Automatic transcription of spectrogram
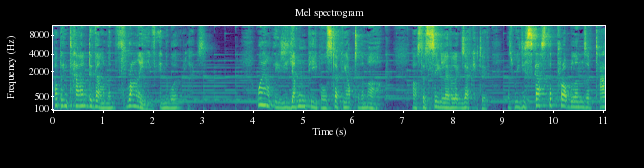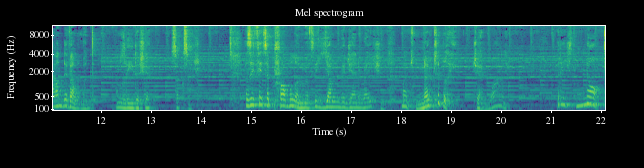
helping talent development thrive in the workplace. Why aren't these young people stepping up to the mark? asked a C level executive as we discuss the problems of talent development and leadership succession. As if it's a problem of the younger generation, most notably Gen Y. But it's not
